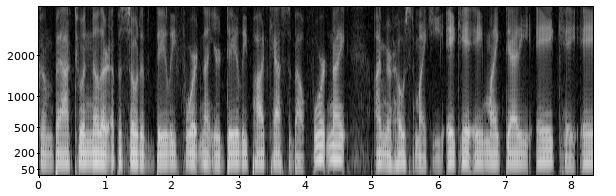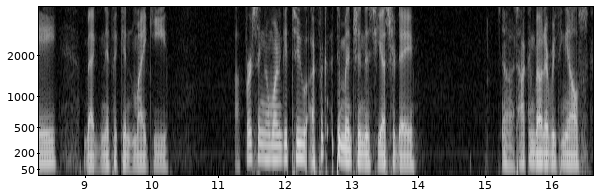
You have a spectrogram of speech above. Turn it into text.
Welcome back to another episode of Daily Fortnite, your daily podcast about Fortnite. I'm your host, Mikey, aka Mike Daddy, aka Magnificent Mikey. Uh, first thing I want to get to, I forgot to mention this yesterday, uh, talking about everything else.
